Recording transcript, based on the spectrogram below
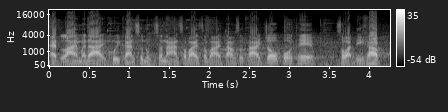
แอดไลน์มาได้คุยกันสนุกสนานสบาย ๆ ตามสไตล์โจ้โปรเทพ สวัสดีครับ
